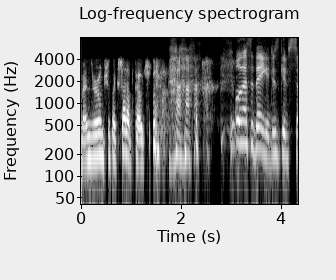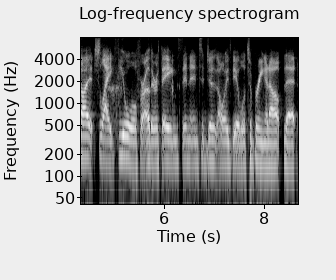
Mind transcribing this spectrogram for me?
the men's room? She's like, shut up, coach. well, that's the thing. It just gives such like fuel for other things, and and to just always be able to bring it up that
